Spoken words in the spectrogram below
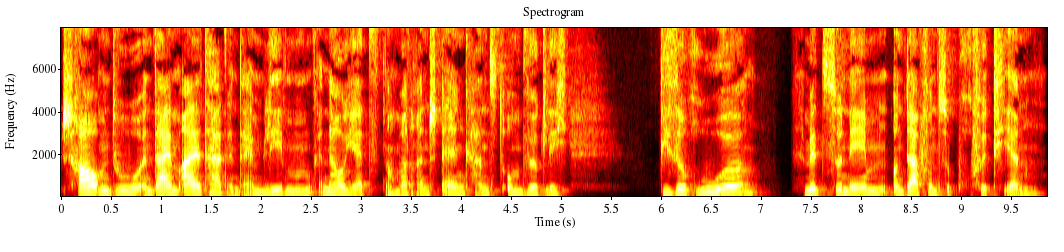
Schrauben du in deinem Alltag, in deinem Leben genau jetzt nochmal dran stellen kannst, um wirklich diese Ruhe mitzunehmen und davon zu profitieren.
